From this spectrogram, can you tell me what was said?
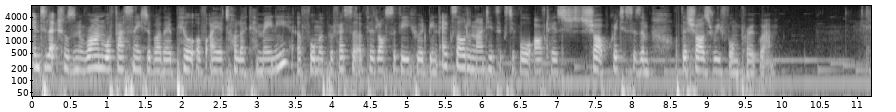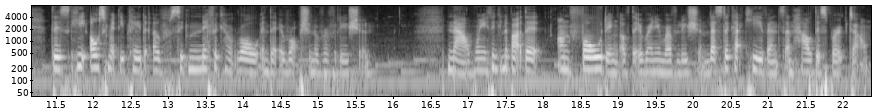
Intellectuals in Iran were fascinated by the appeal of Ayatollah Khomeini, a former professor of philosophy who had been exiled in 1964 after his sharp criticism of the Shah's reform program. This, he ultimately played a significant role in the eruption of revolution. Now, when you're thinking about the unfolding of the Iranian Revolution, let's look at key events and how this broke down.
